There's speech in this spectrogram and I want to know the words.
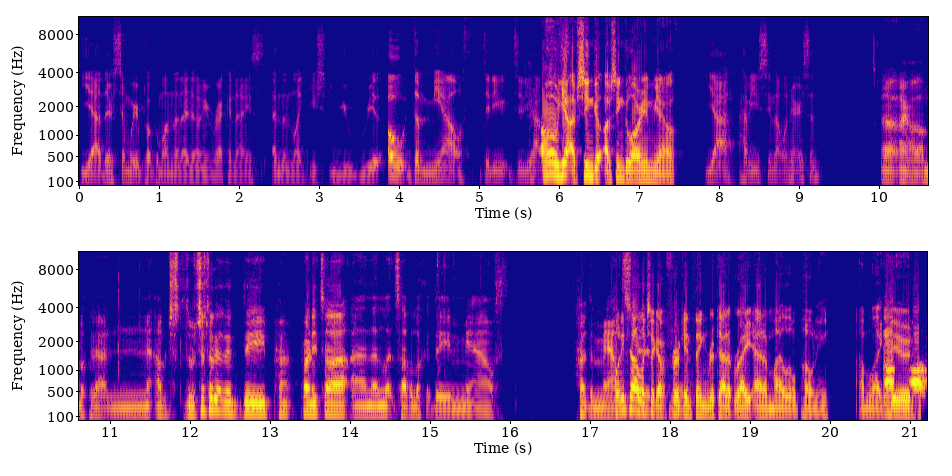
Yeah, there's some weird Pokemon that I don't even recognize, and then like you, you really. Oh, the Meowth. Did you? Did you have? Oh yeah, I've seen I've seen Galarian Meowth. Yeah. Have you seen that one, Harrison? Uh, hang on, I'm looking at. I'm just I was just looking at the, the P- Ponyta, and then let's have a look at the Meowth. Hope the Meowth. Ponyta looks like a freaking thing ripped out of right out of My Little Pony. I'm like, Oh, dude, oh,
